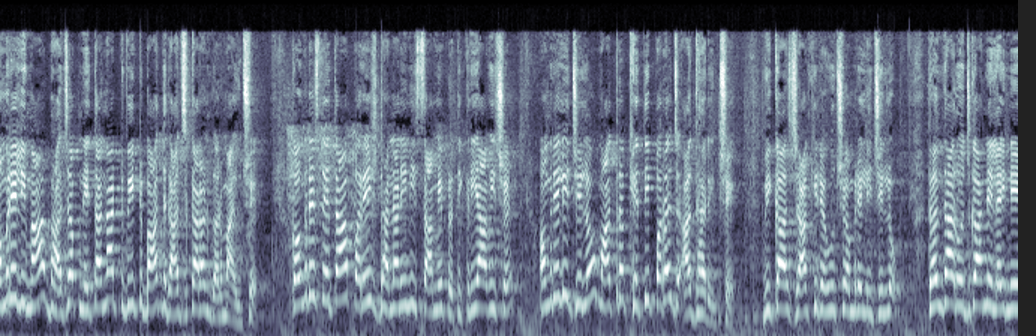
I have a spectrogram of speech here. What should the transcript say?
અમરેલીમાં ભાજપ નેતાના ટ્વીટ બાદ રાજકારણ ગરમાયું છે. કોંગ્રેસ નેતા પરેશ ધાનાણીની સામે પ્રતિક્રિયા આવી છે. અમરેલી જિલ્લો માત્ર ખેતી પર જ આધારિત છે. વિકાસ ઝાંખી રહ્યું છે અમરેલી જિલ્લો. ધંધા રોજગારને લઈને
